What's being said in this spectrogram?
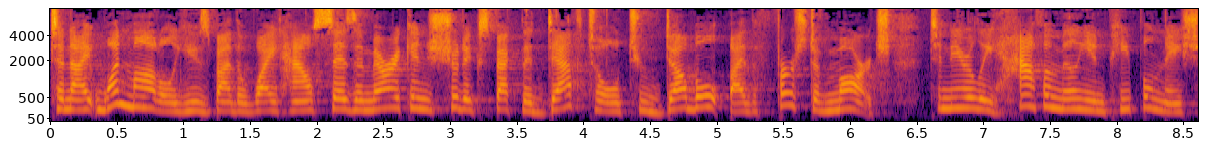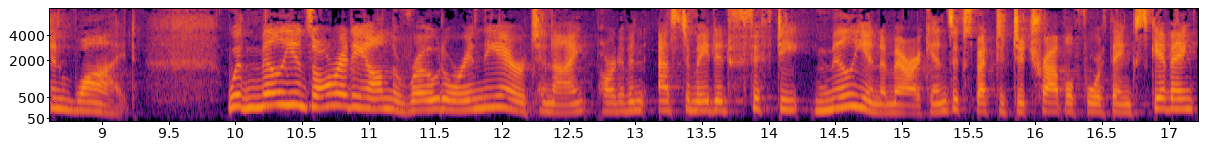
Tonight, one model used by the White House says Americans should expect the death toll to double by the 1st of March to nearly half a million people nationwide. With millions already on the road or in the air tonight, part of an estimated 50 million Americans expected to travel for Thanksgiving,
